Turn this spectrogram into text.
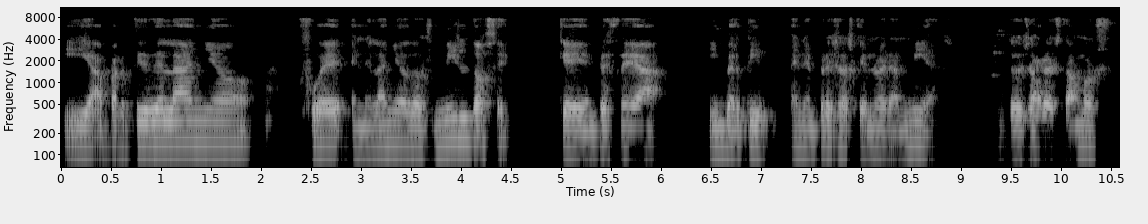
Y a partir del año, fue en el año 2012 que empecé a invertir en empresas que no eran mías. Entonces ahora estamos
